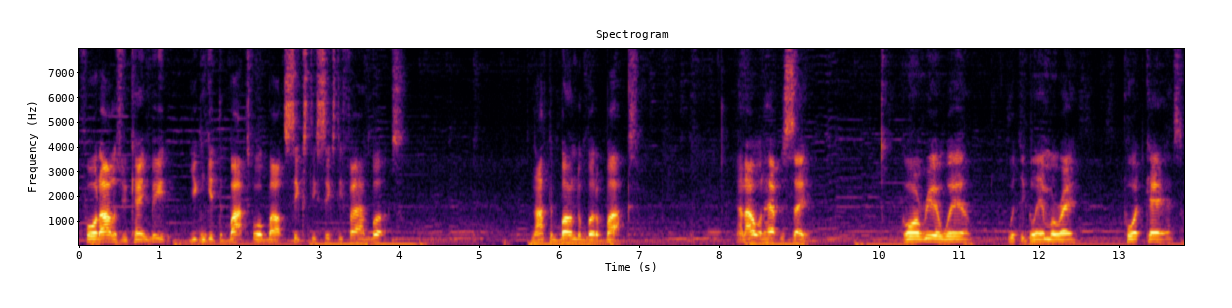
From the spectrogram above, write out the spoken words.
Four dollars, you can't beat it. You can get the box for about 60, 65 bucks. Not the bundle, but a box. And I would have to say, going real well with the Glen Moray port cask.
